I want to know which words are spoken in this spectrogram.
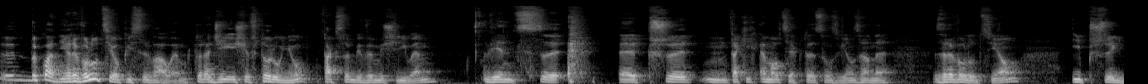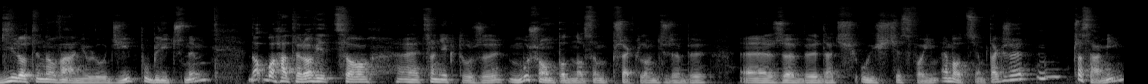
y, dokładnie rewolucję opisywałem, która dzieje się w Toruniu, tak sobie wymyśliłem, więc y, przy mm, takich emocjach, które są związane z rewolucją i przy gilotynowaniu ludzi publicznym, no bohaterowie co, e, co niektórzy muszą pod nosem przekląć, żeby, e, żeby dać ujście swoim emocjom. Także mm, czasami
